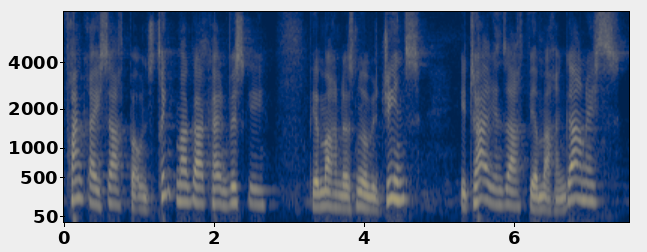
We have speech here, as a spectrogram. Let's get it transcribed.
Frankreich sagt, bei uns trinkt man gar keinen Whisky. Wir machen das nur mit Jeans. Italien sagt, wir machen gar nichts.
